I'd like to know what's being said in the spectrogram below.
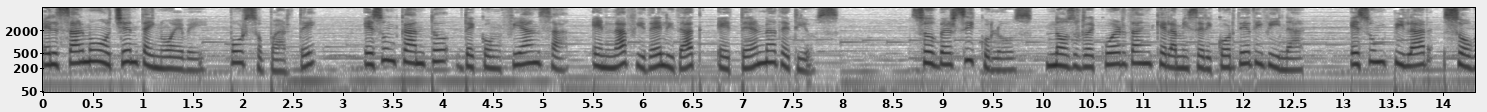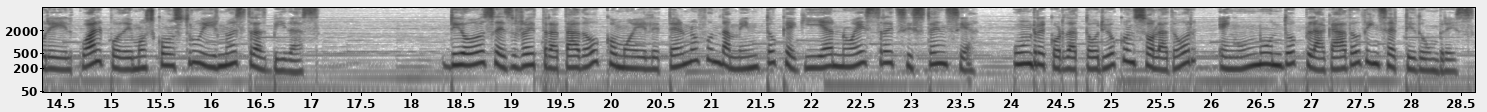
El Salmo 89, por su parte, es un canto de confianza en la fidelidad eterna de Dios. Sus versículos nos recuerdan que la misericordia divina es un pilar sobre el cual podemos construir nuestras vidas. Dios es retratado como el eterno fundamento que guía nuestra existencia, un recordatorio consolador en un mundo plagado de incertidumbres.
